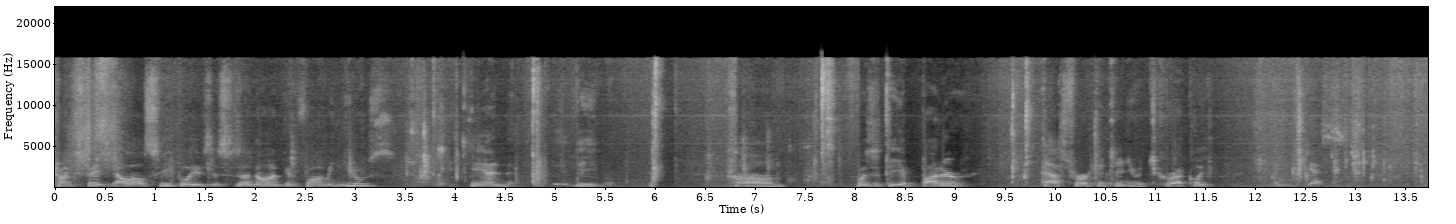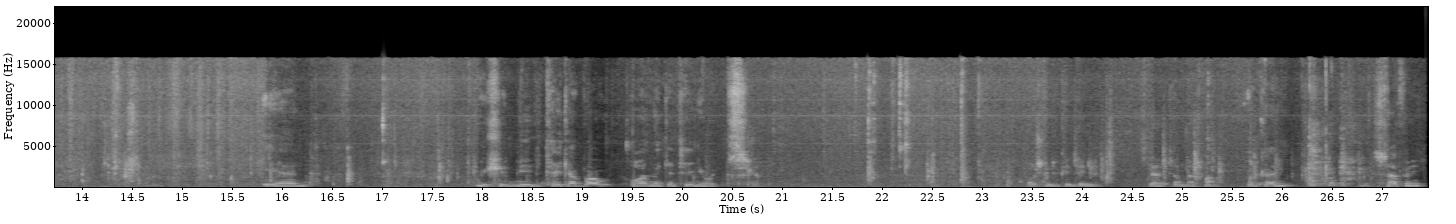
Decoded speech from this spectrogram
Trunk Space LLC believes this is a non-conforming use, and the, um, was it the abutter asked for a continuance correctly? Yes. And we should need to take a vote on the continuance. Motion to continue. Till next month. Okay? Stephanie?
